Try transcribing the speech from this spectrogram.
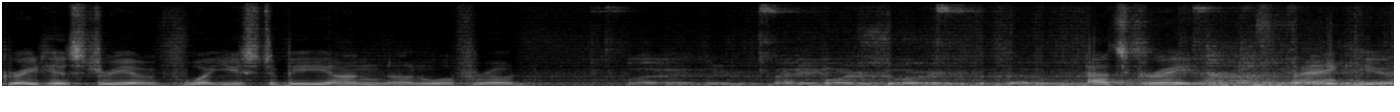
great history of what used to be on, on Wolf Road. Well, there's many more stories, but that was That's great. Thank you.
